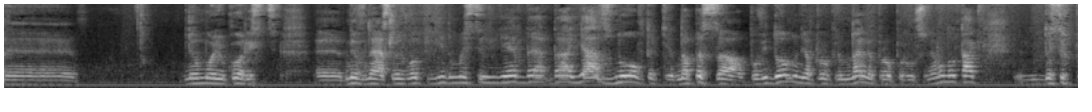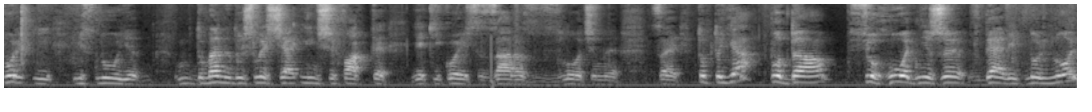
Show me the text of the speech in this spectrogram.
е, не в мою користь е, не внесли от відомості в ЄРДР, да, я знов таки написав повідомлення про кримінальне правопорушення. Воно так до сих пор і існує. До мене дійшли ще інші факти, які коїться зараз злочини. Цей. Тобто я подав сьогодні ж в 9.00,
